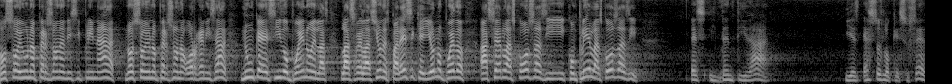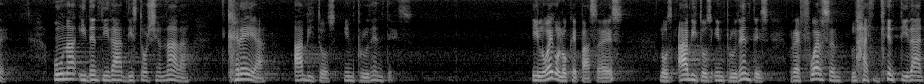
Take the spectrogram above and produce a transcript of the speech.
No soy una persona disciplinada, no soy una persona organizada, nunca he sido bueno en las, relaciones. Parece que yo no puedo hacer las cosas y, cumplir las cosas. Y es identidad. Y esto es lo que sucede. Una identidad distorsionada crea hábitos imprudentes. Y luego lo que pasa es, los hábitos imprudentes refuerzan la identidad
